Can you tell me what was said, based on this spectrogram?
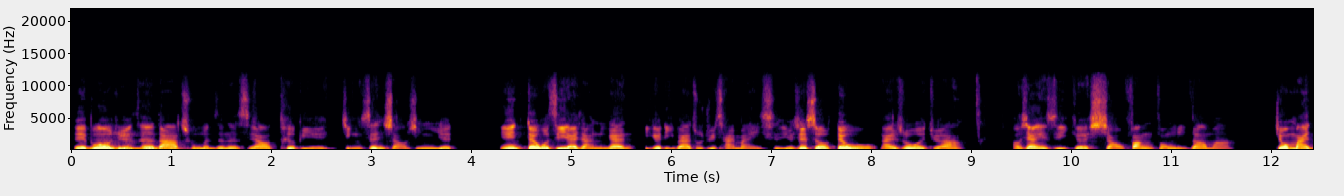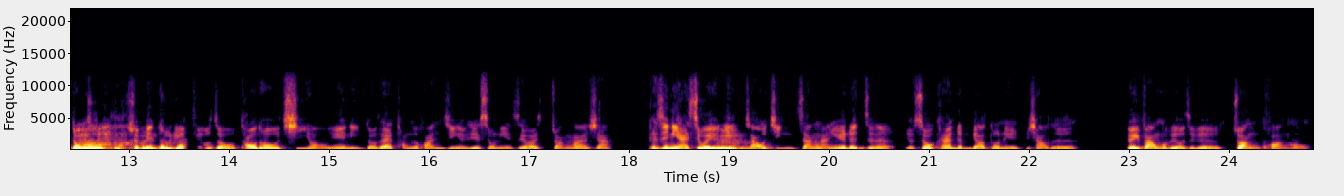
对，不过我觉得真的大家出门真的是要特别谨慎小心，也因为对我自己来讲，你看一个礼拜出去采买一次，有些时候对我来说，我觉得啊，好像也是一个小放风，你知道吗？就买东西顺便出去走走，透透气哦。因为你都在同个环境，有些时候你也是要转换一下，可是你还是会有点小紧张啦，因为人真的有时候看人比较多，你不晓得。对方会不会有这个状况？哦？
